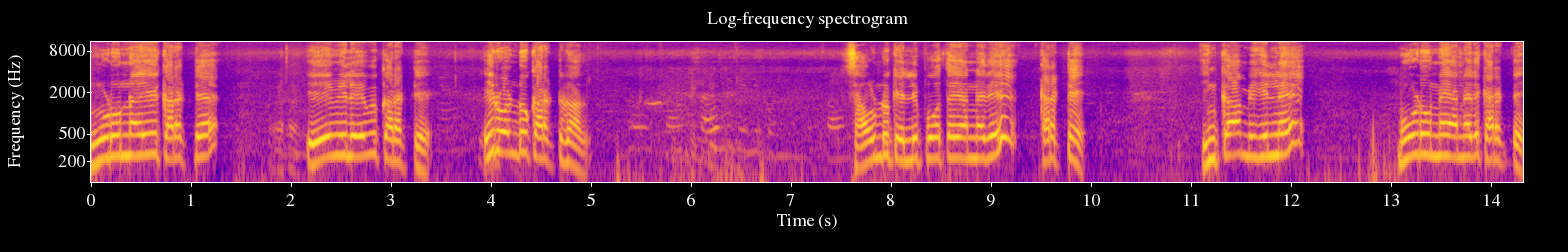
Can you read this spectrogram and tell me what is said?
మూడు ఉన్నాయి కరెక్టే. ఏమీ లేవు కరెక్టే. ఈ రెండు కరెక్ట్ కాదు. సౌండ్కి వెళ్ళిపోతాయి అన్నది కరెక్టే. ఇంకా మిగిలినవి మూడు ఉన్నాయి అన్నది కరెక్టే.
